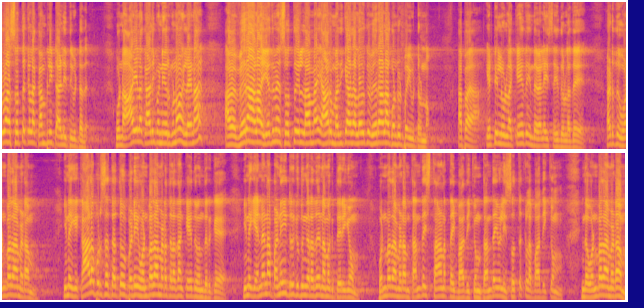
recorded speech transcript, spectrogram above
ரூபா சொத்துக்களை கம்ப்ளீட் அழித்து விட்டது. ஒன்று ஆயில காலி பண்ணியிருக்கணும் இல்லைன்னா அவன் வேற எதுவுமே சொத்து இல்லாமல் யாரும் மதிக்காத அளவுக்கு விராலாக கொண்டுட்டு போய் விட்டுருணும் அப்போ எட்டில் உள்ள கேது இந்த வேலையை செய்துள்ளது. அடுத்து ஒன்பதாம் இடம். இன்றைக்கி காலபுருஷ தத்துவப்படி ஒன்பதாம் இடத்துல தான் கேது வந்திருக்கு. இன்றைக்கி என்னென்ன பண்ணிகிட்டு இருக்குதுங்கிறது நமக்கு தெரியும். ஒன்பதாம் இடம் தந்தை ஸ்தானத்தை பாதிக்கும் தந்தை வழி சொத்துக்களை பாதிக்கும். இந்த ஒன்பதாம் இடம்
